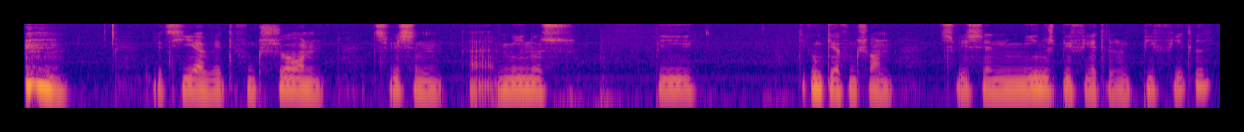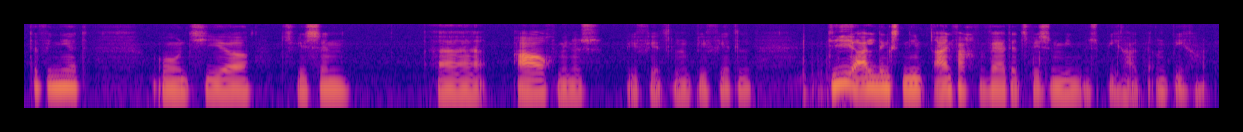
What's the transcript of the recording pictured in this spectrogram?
jetzt hier wird die Funktion zwischen äh, minus Pi, die Umkehrfunktion zwischen minus Pi Viertel und Pi Viertel definiert und hier zwischen äh, auch minus Pi Viertel und Pi Viertel. Die allerdings nimmt einfach Werte zwischen minus Pi halbe und Pi halbe.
